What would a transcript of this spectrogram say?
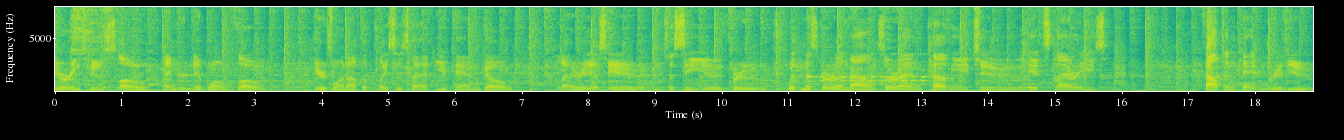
your ink's too slow and your nib won't flow, here's one of the places that you can go. Larry is here to see you through with Mr. Announcer and Cubby too. It's Larry's Fountain Pen Reviews.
